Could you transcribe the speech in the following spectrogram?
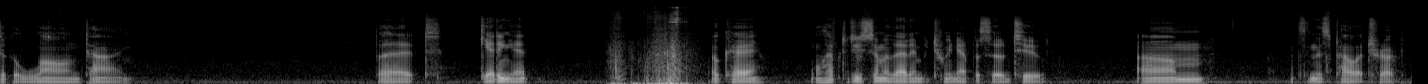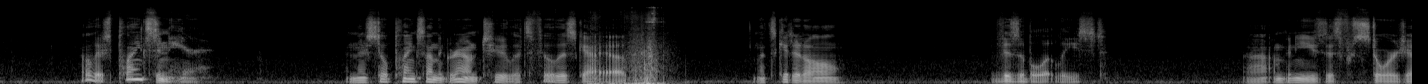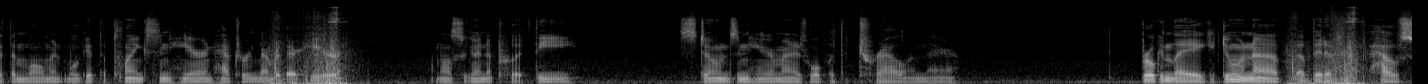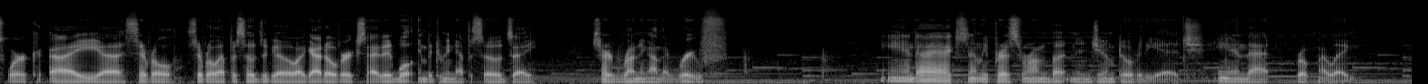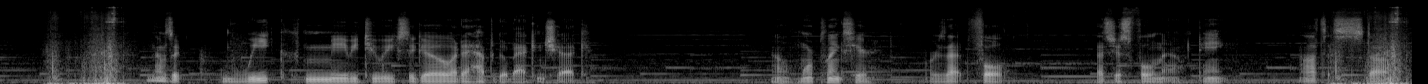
Took a long time. But getting it. Okay. We'll have to do some of that in between episode two. Um, what's in this pallet truck? Oh, there's planks in here. And there's still planks on the ground, too. Let's fill this guy up. Let's get it all visible, at least. Uh, I'm going to use this for storage at the moment. We'll get the planks in here and have to remember they're here. I'm also going to put the stones in here. Might as well put the trowel in there. Broken leg, doing a, a bit of housework. I uh, several several episodes ago, I got overexcited. Well, in between episodes, I started running on the roof, and I accidentally pressed the wrong button and jumped over the edge, and that broke my leg. That was a week, maybe two weeks ago. I'd have to go back and check. Oh, more planks here. Or is that full? That's just full now. Dang. Lots of stuff.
